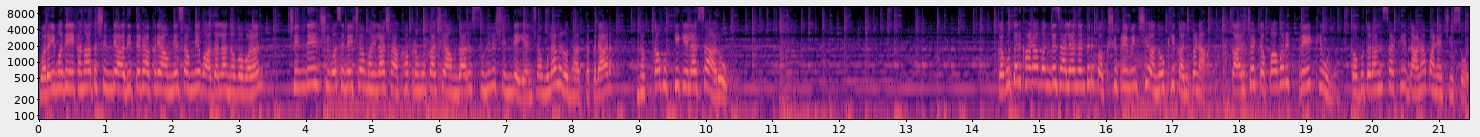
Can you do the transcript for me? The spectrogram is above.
वरईमध्ये एकनाथ शिंदे आदित्य ठाकरे आमने सामने वादाला नवं वळण शिंदे शिवसेनेच्या महिला शाखा प्रमुखाचे आमदार सुनील शिंदे यांच्या मुलाविरोधात तक्रार. धक्काबुक्की केल्याचा आरोप. कबुतरखाना बंद झाल्यानंतर पक्षीप्रेमींची अनोखी कल्पना. कारच्या टपावर ट्रे ठेवून कबुतरांसाठी दाणा पाण्याची सोय.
